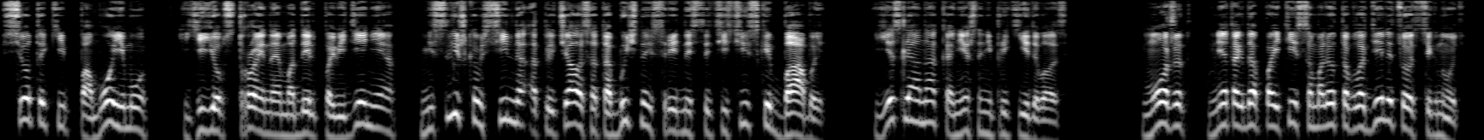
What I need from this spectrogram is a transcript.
Все-таки, по-моему, ее встроенная модель поведения не слишком сильно отличалась от обычной среднестатистической бабы, если она, конечно, не прикидывалась. Может, мне тогда пойти самолета-владелицу отстегнуть?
